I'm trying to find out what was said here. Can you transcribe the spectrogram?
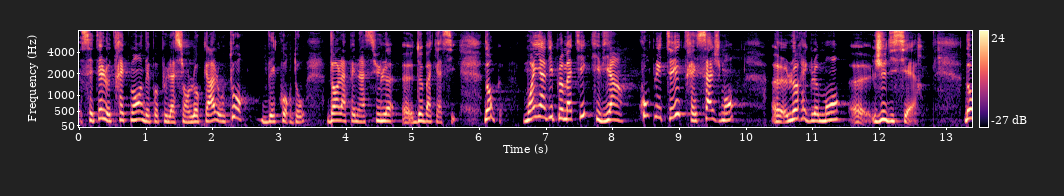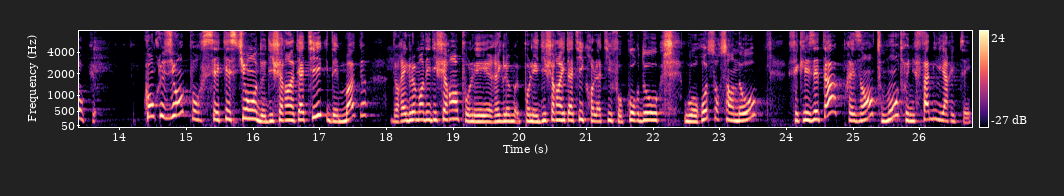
c'était le traitement des populations locales autour des cours d'eau dans la péninsule euh, de Bacassie. Donc, moyen diplomatique qui vient compléter très sagement euh, le règlement euh, judiciaire. Donc, conclusion pour ces questions de différents étatiques, des modes de règlement des différends pour les, pour les différents étatiques relatifs aux cours d'eau ou aux ressources en eau, c'est que les États présentent, montrent une familiarité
